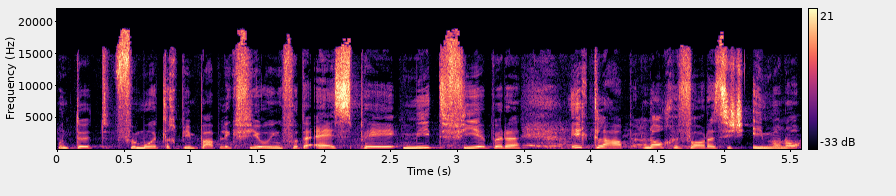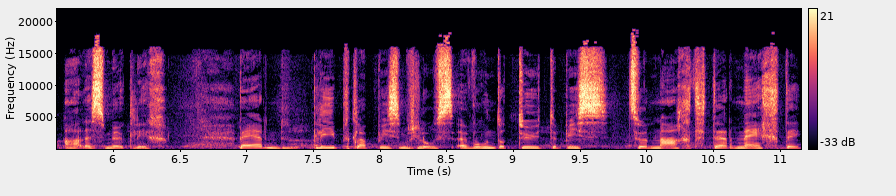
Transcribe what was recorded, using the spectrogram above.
und dort vermutlich beim Public Viewing von der SP mitfiebern. Ich glaube nach wie vor, es ist immer noch alles möglich. Bern bleibt glaube bis zum Schluss eine Wundertüte bis zur Nacht der Nächte.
